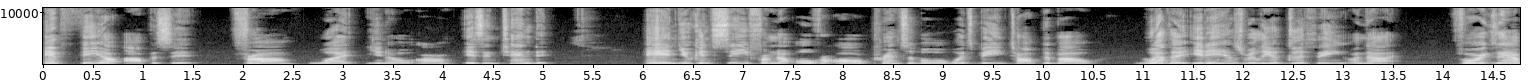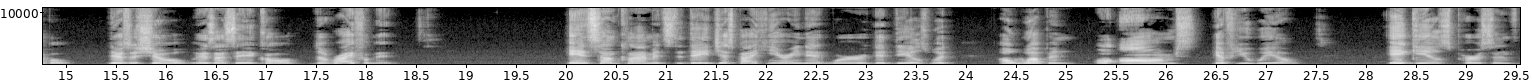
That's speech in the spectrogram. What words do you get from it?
and feel opposite from what, you know, um, is intended. And you can see from the overall principle of what's being talked about whether it is really a good thing or not. For example, there's a show, as I said, called The Rifleman. In some climates today, just by hearing that word that deals with a weapon or arms, if you will, it gives persons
